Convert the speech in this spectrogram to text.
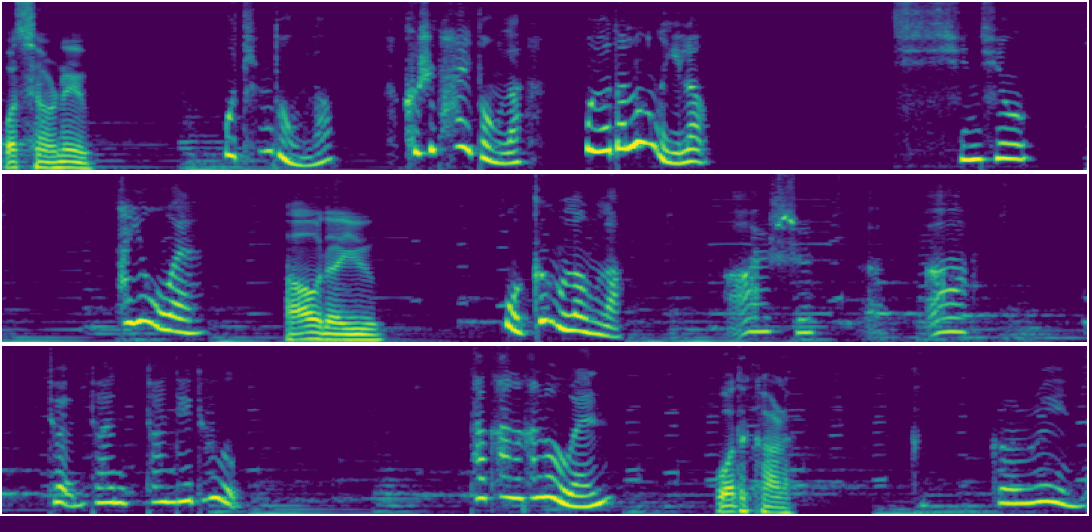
：“What's your name？” 我听懂了，可是太懂了，不由得愣了一愣。青青，他又问：“How old are you？” 我更愣了，二十，呃啊，twenty twenty two。他看了看论文：“What color？” Green，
